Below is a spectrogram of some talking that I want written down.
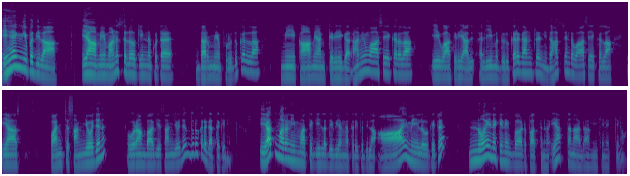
එහෙන් ඉපදිලා එයා මේ මනුස්ස ලෝකෙ ඉන්නකොට ධර්මය පුරුදු කළා මේ කාමයන් කෙරෙහි ගරහමින් වාසය කරලා ඒවා කෙරෙහි ඇලීම දුරු කරගන්නට නිදහස් වෙන්න වාසය කළා එයා පංච සංයෝජන ඕරාම්භාගිය සංයෝජන දුරු කරගත්ත කෙනෙක්. එයත් මරණින් මත්තේ ගිහිල්ලා දෙවියන් අතර ඉපදිලා ආයේ මේ ලෝකෙට නොයන කෙනෙක් බවට පත් වෙනවා. එයත් අනාගාමී කෙනෙක් වෙනවා.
